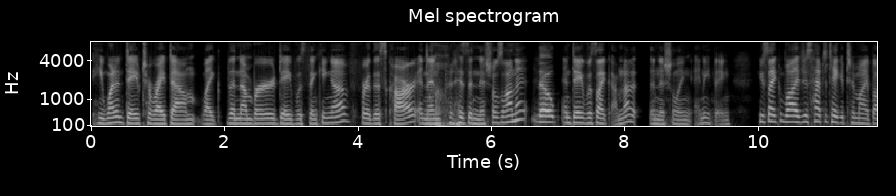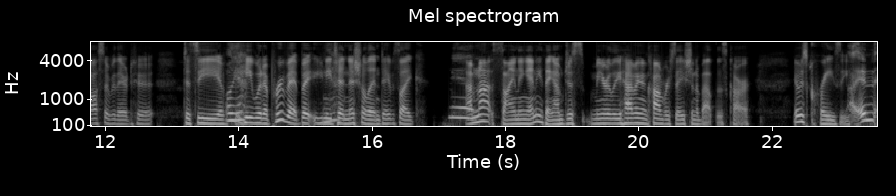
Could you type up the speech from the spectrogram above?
he wanted Dave to write down like the number Dave was thinking of for this car and then put his initials on it. Nope. And Dave was like, I'm not initialing anything. He's like, Well, I just have to take it to my boss over there to to see if Oh, yeah. he would approve it, but you need Yeah. to initial it. And Dave's like, Yeah. I'm not signing anything. I'm just merely having a conversation about this car. It was crazy. and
